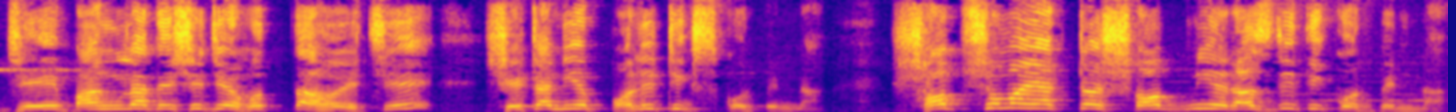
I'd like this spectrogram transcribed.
যে বাংলাদেশে যে হত্যা হয়েছে, সেটা নিয়ে পলিটিক্স করবেন না। সব সময় একটা সব নিয়ে রাজনীতি করবেন না।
